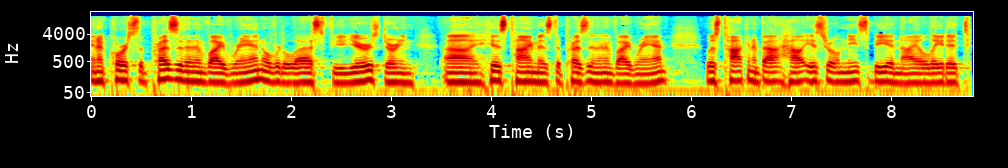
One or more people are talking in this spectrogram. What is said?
And of course, the president of Iran over the last few years, during uh, his time as the president of Iran, was talking about how Israel needs to be annihilated.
